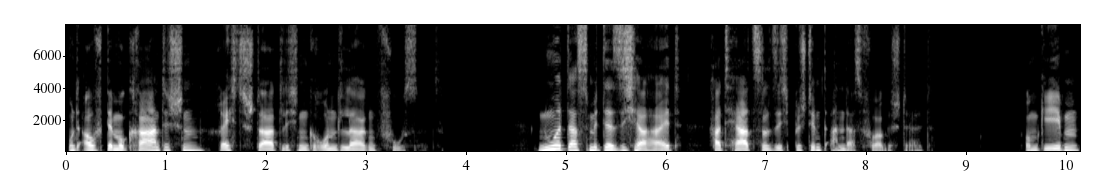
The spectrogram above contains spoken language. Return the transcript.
und auf demokratischen, rechtsstaatlichen Grundlagen fußend. Nur das mit der Sicherheit hat Herzl sich bestimmt anders vorgestellt. Umgeben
